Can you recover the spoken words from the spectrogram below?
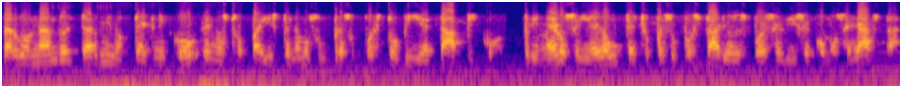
Perdonando el término técnico, en nuestro país tenemos un presupuesto billetápico. Primero se llega a un techo presupuestario, después se dice cómo se gasta.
